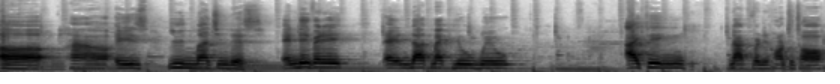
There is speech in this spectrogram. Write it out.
Uh, how is you imagine this? and this very and that make you will I think that's very hard to talk.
